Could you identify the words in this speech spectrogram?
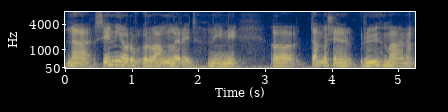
nämä senior wranglerit, niin, niin tämmöiseen ryhmään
